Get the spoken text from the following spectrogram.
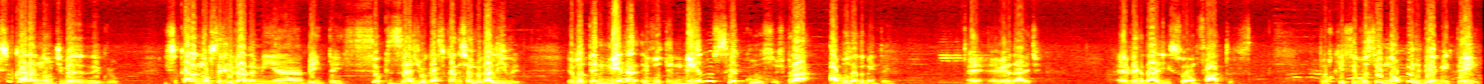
E se o cara não tiver DD Crow? E se o cara não se livrar da minha Benten? Se eu quiser jogar, se o cara deixar jogar livre, eu vou ter menos, eu vou ter menos recursos para abusar do Benten. É, é verdade. É verdade, isso é um fato. Porque se você não perder a Benten,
